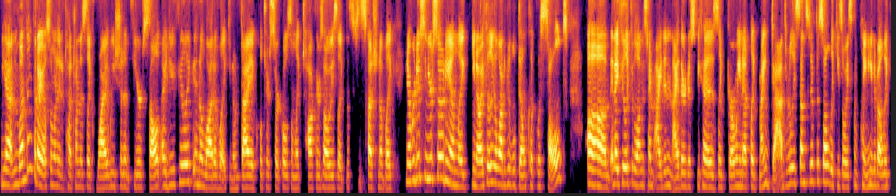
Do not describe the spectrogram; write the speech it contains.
Yeah, and one thing that I also wanted to touch on is like why we shouldn't fear salt. I do feel like in a lot of like, you know, diet culture circles and like talk, there's always like this discussion of like, you know, reducing your sodium. Like, you know, I feel like a lot of people don't cook with salt. Um, and I feel like for the longest time I didn't either, just because like growing up, like my dad's really sensitive to salt. Like he's always complaining about like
